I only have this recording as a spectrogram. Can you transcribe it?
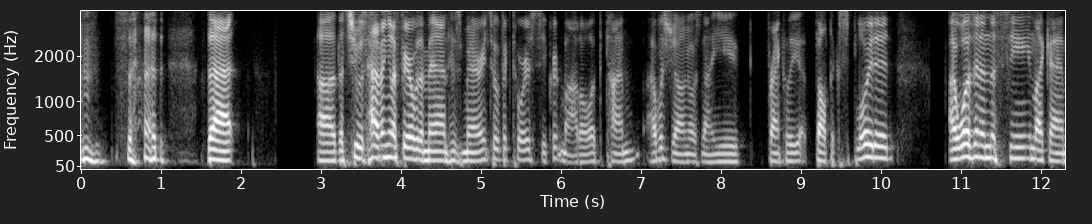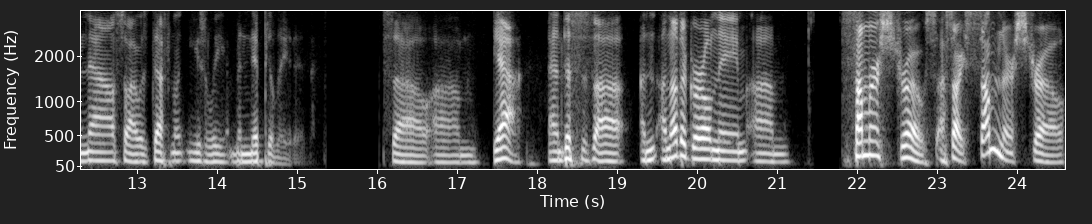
said that uh, that she was having an affair with a man who's married to a Victoria's Secret model. At the time, I was young, I was naive, frankly, felt exploited. I wasn't in the scene like I am now, so I was definitely easily manipulated. So, um, yeah. And this is uh, an, another girl named um, Summer Stroh. Uh, sorry, Sumner Stroh.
